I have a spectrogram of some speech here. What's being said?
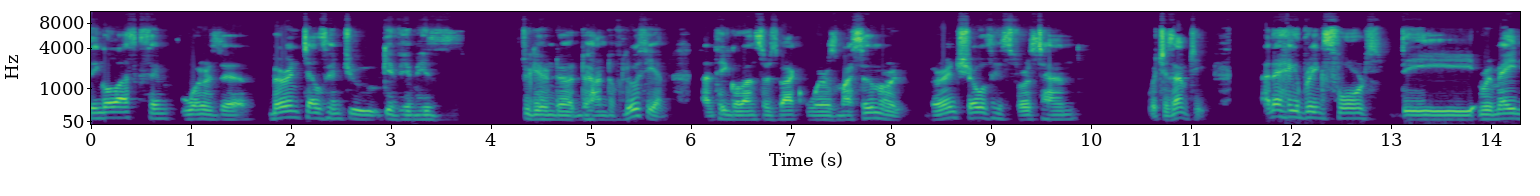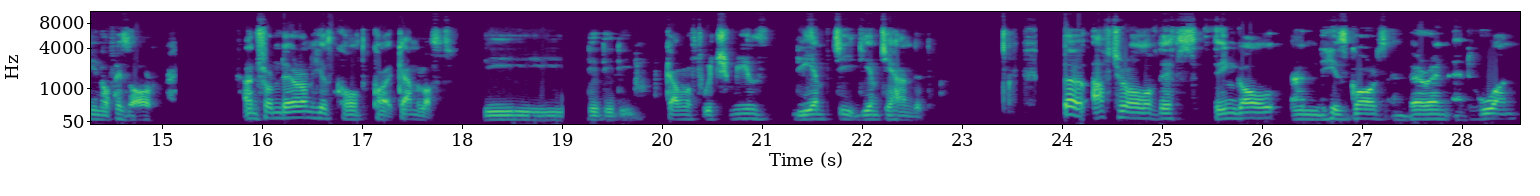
Thingol asks him where is the Baron tells him to give him his to give him the, the hand of Luthien, and Thingol answers back, Where's my Silmaril? Baron shows his first hand, which is empty. And then he brings forth the remaining of his arm. And from there on, he is called Ca- Camlost, the, the, the, the Camlost, which means the empty, the empty-handed. So after all of this, Thingol and his guards and Beren and Huan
